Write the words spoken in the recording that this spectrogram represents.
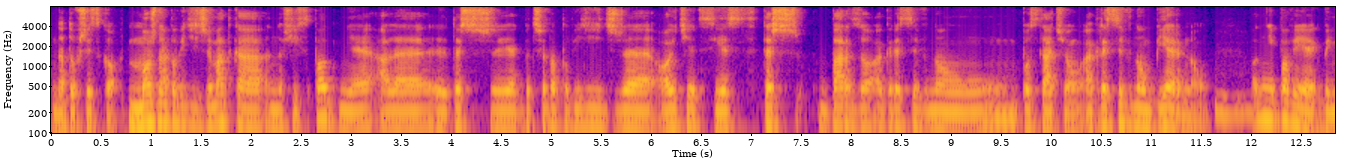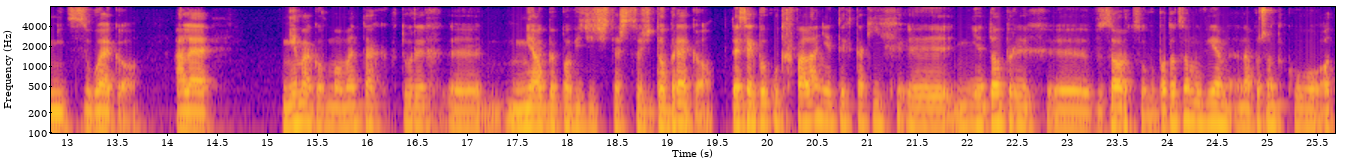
na to wszystko. Można powiedzieć, że matka nosi spodnie, ale też jakby trzeba powiedzieć, że ojciec jest też bardzo agresywną postacią, agresywną, bierną. Mhm. On nie powie jakby nic złego, ale nie ma go w momentach, w których y, miałby powiedzieć też coś dobrego. To jest jakby utrwalanie tych takich y, niedobrych y, wzorców, bo to, co mówiłem na początku o,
